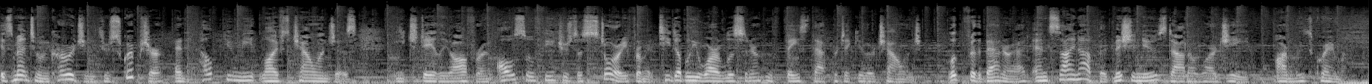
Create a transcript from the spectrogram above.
it's meant to encourage you through Scripture and help you meet life's challenges. Each daily offering also features a story from a TWR listener who faced that particular challenge. Look for the banner ad and sign up at missionnews.org. I'm Ruth Kramer.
